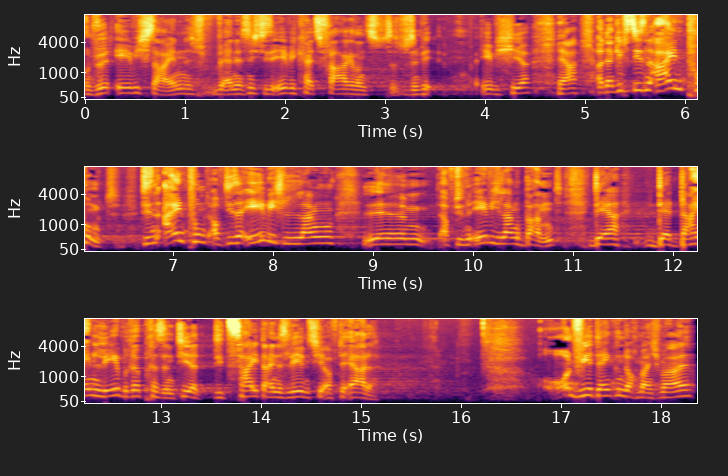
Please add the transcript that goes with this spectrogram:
und wird ewig sein. Wir werden jetzt nicht diese Ewigkeitsfrage, sonst sind wir ewig hier. Ja, und da gibt es diesen einen Punkt, diesen einen Punkt auf dieser ewig langen, ähm, auf diesem ewig langen Band, der, der dein Leben repräsentiert, die Zeit deines Lebens hier auf der Erde. Und wir denken doch manchmal,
